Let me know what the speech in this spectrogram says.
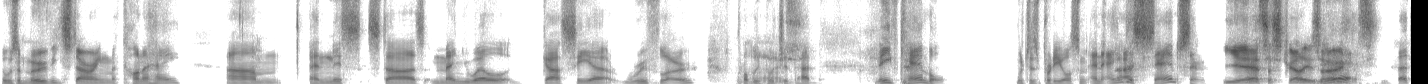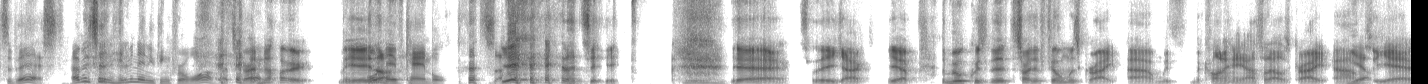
It was a movie starring McConaughey, um, and this stars Manuel Garcia Ruflo. Probably butchered that. Neve Campbell, which is pretty awesome, and Angus Back. Sampson. yes, Australia's own. Yes, that's the best. I haven't seen him in anything for a while. That's I great. know. Me either. Or. Neve Campbell. So- Yeah, that's it. Yeah. So there you go. Yeah. The book was the sorry, the film was great um, with McConaughey. I thought that was great. Um, Yeah. So yeah,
